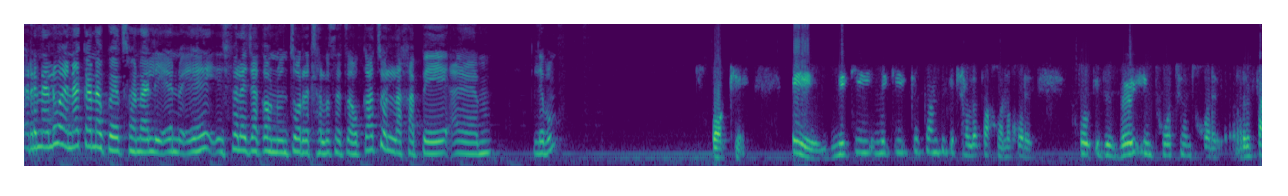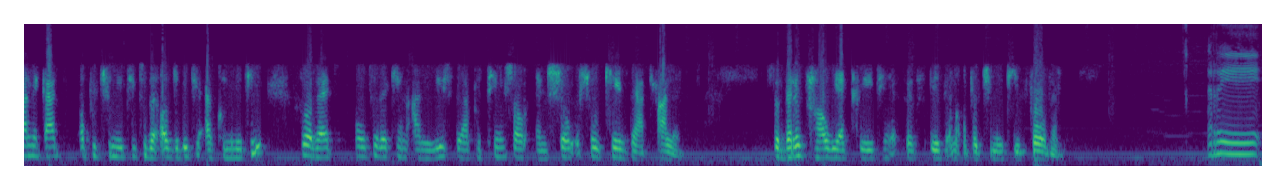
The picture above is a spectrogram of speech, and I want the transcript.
Re na le wena ka nako e tshwana le eno e fela jaaka o ne ntse o re tlhalosetsa o ka tswelela gape um lebo? Okay. Ee ne ke santse ke tlhalosa gone gore so it is very important for re fane opportunity to the lgbti community so that also they can unleash their potential and show, showcase their talent. So that is how we are creating a safe space and opportunity for them. Re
